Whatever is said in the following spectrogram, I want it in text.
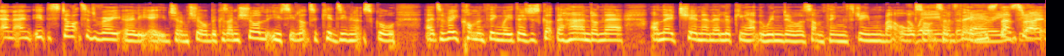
and and it starts at a very early age, I'm sure, because I'm sure that you see lots of kids even at school. Uh, it's a very common thing where they've just got their hand on their on their chin and they're looking out the window or something, dreaming about all Away sorts of things. fairies, That's yeah. right.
